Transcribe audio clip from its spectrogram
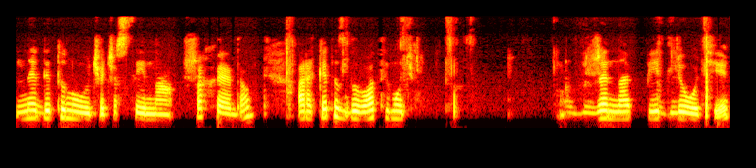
не детонуюча частина шахеда, а ракети збиватимуть вже на підльоті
